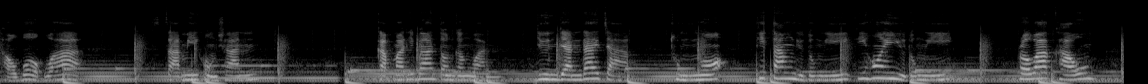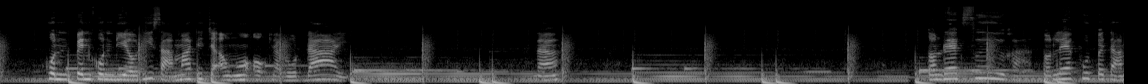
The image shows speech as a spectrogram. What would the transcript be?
เขาบอกว่าสามีของฉัน กลับมาที่บ้านตอนกลางวัน ยืนยันได้จากถุงเงาะที่ตั้งอยู่ตรงนี้ที่ห้อยอยู่ตรงนี้ เพราะว่าเขาคนเป็นคนเดียวที่สามารถที่จะเอาเงาะออกจากรถได้ นะ อนแรกซื่อค่ะ ตอนแรกพูดไปตาม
